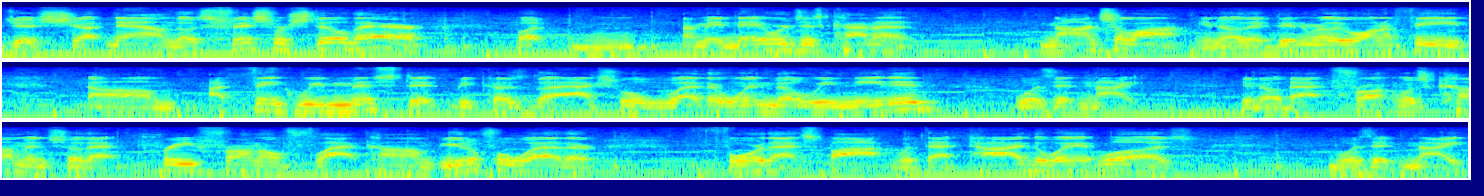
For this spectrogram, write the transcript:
just shut down. Those fish were still there, but I mean, they were just kind of nonchalant. You know, they didn't really want to feed. Um, I think we missed it because the actual weather window we needed was at night. You know, that front was coming, so that prefrontal, flat, calm, beautiful weather for that spot with that tide the way it was was at night.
